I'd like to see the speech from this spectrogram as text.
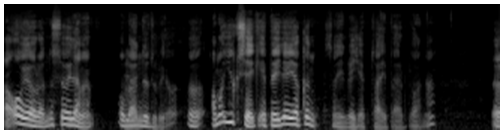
Ha, oy oranını söylemem. O bende duruyor. E, ama yüksek epey de yakın Sayın Recep Tayyip Erdoğan'a. E,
